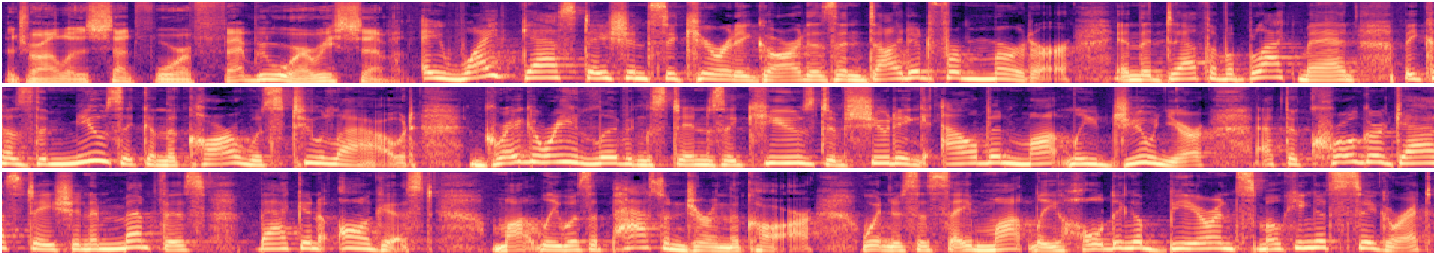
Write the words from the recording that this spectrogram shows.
The trial is set for February 7th. A white gas station security guard is indicted for murder in the death of a black man because the music in the car was too loud. Gregory Livingston is accused of shooting Alvin Motley Jr. at the Kroger gas station in Memphis back in August. Motley was a passenger in the car. Witnesses say Motley holding a beer and smoking a cigarette,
